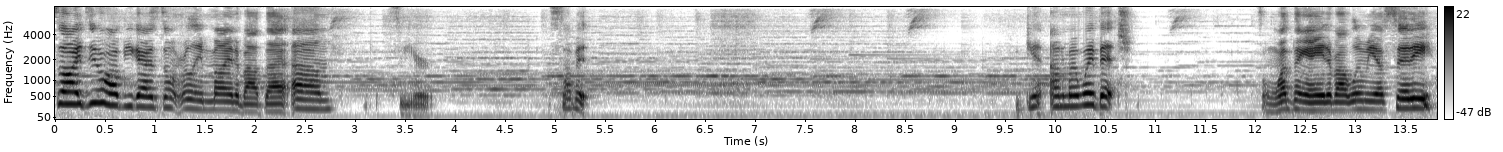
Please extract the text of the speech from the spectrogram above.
So I do hope you guys don't really mind about that. Um, let's see here. Stop it. Get out of my way, bitch. One thing I hate about Lumiose City.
